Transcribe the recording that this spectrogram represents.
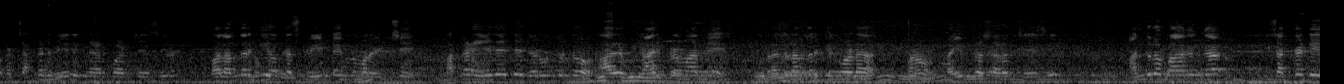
ఒక చక్కటి వేదికను ఏర్పాటు చేసి వాళ్ళందరికీ ఒక స్క్రీన్ టైంను మనం ఇచ్చి అక్కడ ఏదైతే జరుగుతుందో ఆ యొక్క కార్యక్రమాన్ని ప్రజలందరికీ కూడా మనం లైవ్ ప్రసారం చేసి అందులో భాగంగా చక్కటి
